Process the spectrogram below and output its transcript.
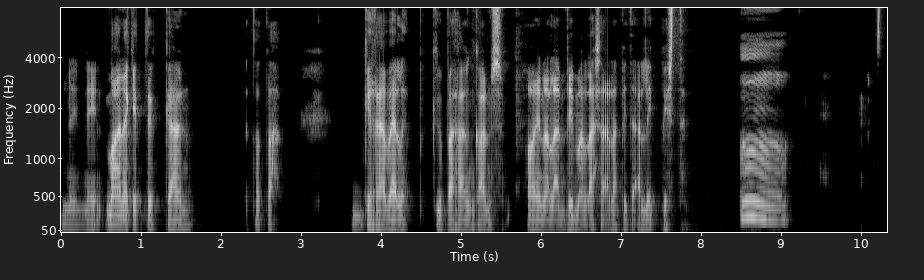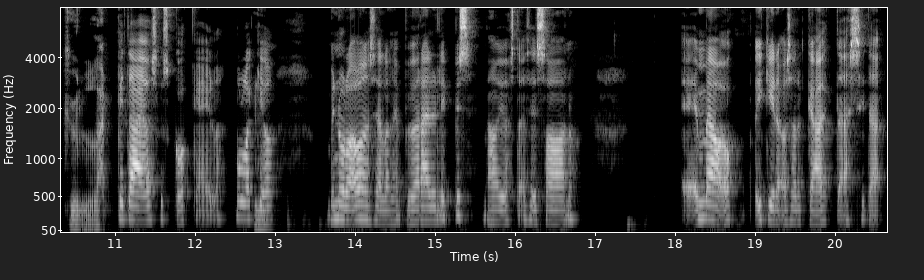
niin, niin, mä ainakin tykkään tota, gravel-kypärän kanssa aina lämpimällä säällä pitää lippistä. Mm. Kyllä. Pitää joskus kokeilla. Mullakin mm. on, minulla on sellainen pyöräilylippis. Mä oon jostain sen saanut. En mä ole ikinä osannut käyttää sitä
